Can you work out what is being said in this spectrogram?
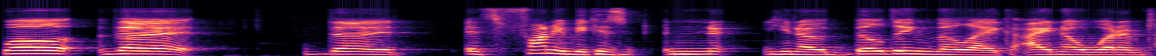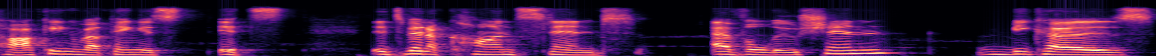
Well, the the it's funny because you know building the like I know what I'm talking about thing is it's it's been a constant evolution because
